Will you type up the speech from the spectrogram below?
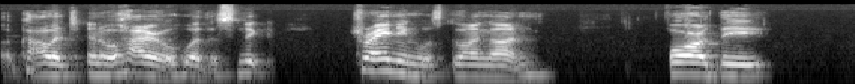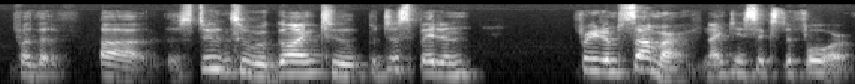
uh, College in Ohio, where the SNCC training was going on for the for the uh, students who were going to participate in Freedom Summer 1964.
